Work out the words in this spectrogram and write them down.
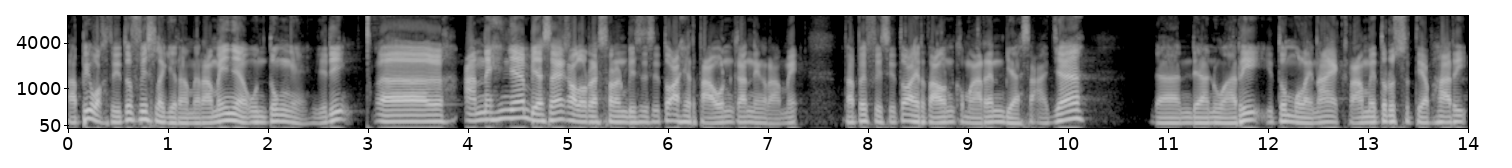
tapi waktu itu Fish lagi rame-ramenya untungnya. Jadi uh, anehnya biasanya kalau restoran bisnis itu akhir tahun kan yang rame. Tapi Fish itu akhir tahun kemarin biasa aja. Dan Januari itu mulai naik, rame terus setiap hari.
